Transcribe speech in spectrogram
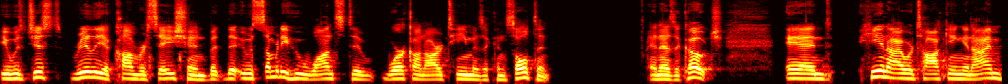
It was just really a conversation, but it was somebody who wants to work on our team as a consultant and as a coach. And he and I were talking, and I'm,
